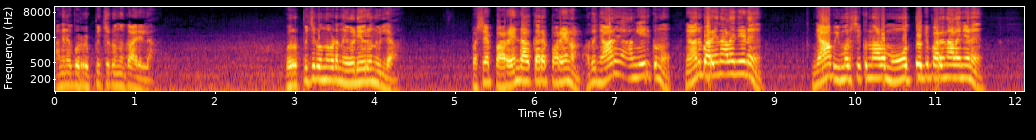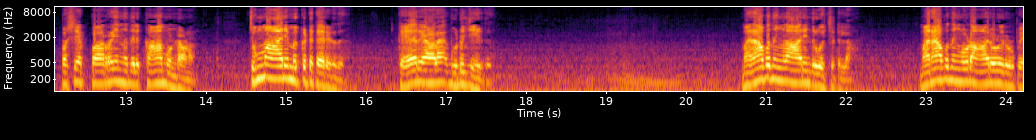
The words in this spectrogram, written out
അങ്ങനെ വെറുപ്പിച്ചിട്ടൊന്നും കാര്യമില്ല. വെറുപ്പിച്ചിട്ടൊന്നും ഇവിടെ നേടിയവരൊന്നുമില്ല. പക്ഷെ പറയേണ്ട ആൾക്കാരെ പറയണം. അത് ഞാൻ അംഗീകരിക്കുന്നു. ഞാൻ പറയുന്ന ആൾ തന്നെയാണ്. ഞാൻ വിമർശിക്കുന്ന ആളെ മുഖത്തോക്കി പറയുന്ന ആൾ തന്നെയാണ്. പക്ഷെ പറയുന്നതിൽ കാമ്പുണ്ടാവണം. ചുമ്മാ ആരും വെക്കിട്ട് കയറരുത്. കയറിയ ആളെ വിടും ചെയ്യരുത്. മനാപ് നിങ്ങൾ ആരും ദ്രോഹിച്ചിട്ടില്ല. മനാഫ് നിങ്ങളോട് ആരോട് ഒരു റുപ്യ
